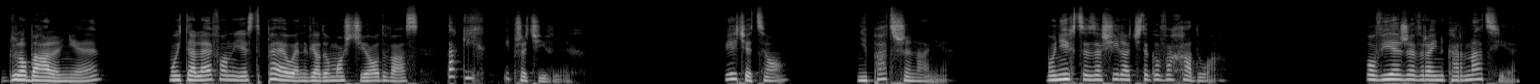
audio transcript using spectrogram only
globalnie. Mój telefon jest pełen wiadomości od Was, takich i przeciwnych. Wiecie co? Nie patrzę na nie, bo nie chcę zasilać tego wahadła. Bo wierzę w reinkarnację.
